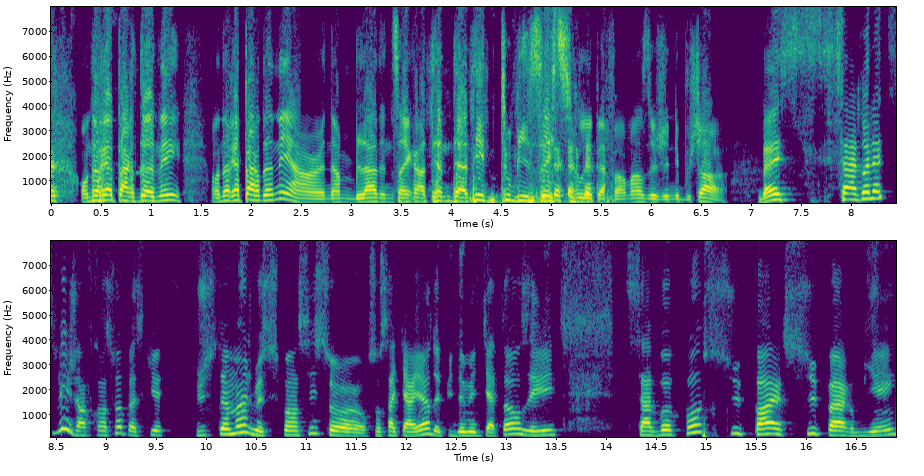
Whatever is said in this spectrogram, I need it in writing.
on aurait pardonné, on aurait pardonné à un homme blanc d'une cinquantaine d'années de tout miser sur les performances de Jenny Bouchard. Ben, ça a relativé, Jean-François, parce que justement, je me suis pensé sur, sur sa carrière depuis 2014 et ça va pas super, super bien.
